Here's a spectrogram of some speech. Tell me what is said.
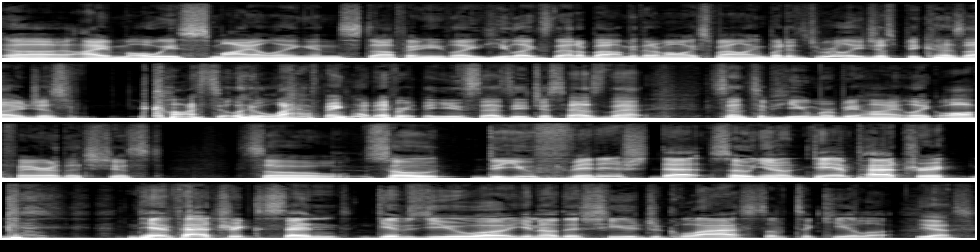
uh, I'm always smiling and stuff, and he like he likes that about me that I'm always smiling. But it's really just because I'm just constantly laughing at everything he says. He just has that sense of humor behind like off air that's just so. So, do you finish that? So, you know, Dan Patrick, Dan Patrick send gives you, uh, you know, this huge glass of tequila. Yes.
